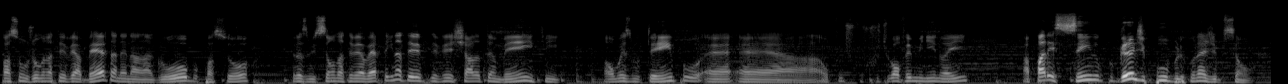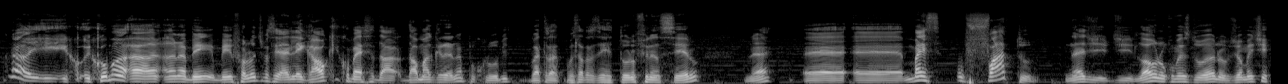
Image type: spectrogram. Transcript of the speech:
passou um jogo na TV aberta, né, na, na Globo, passou transmissão da TV aberta e na TV, fechada também, enfim, ao mesmo tempo, é, é, o futebol feminino aí aparecendo pro grande público, né, Gibson? Não, e, e, como a Ana bem, bem falou, tipo assim, é legal que comece a dar, dar uma grana pro clube, vai começar a trazer retorno financeiro, né? É, é, mas o fato, né, de, de, logo no começo do ano, geralmente,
